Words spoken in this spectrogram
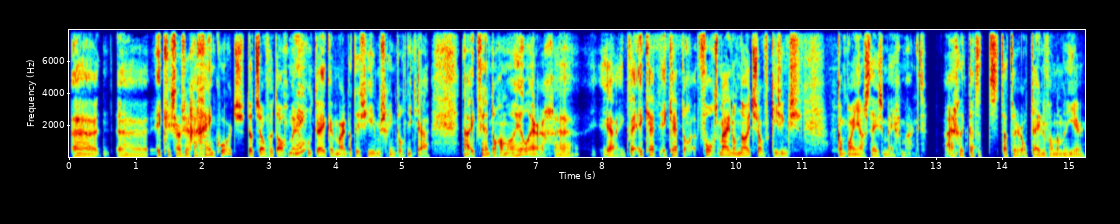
Eh, eh, ik zou zeggen geen koorts. Dat is over het algemeen Nee? een goed teken, maar dat is hier misschien toch niet. Ja, nou, ik vind het nog allemaal heel erg. eh, ja, ik, ik, heb, ik heb toch volgens mij nog nooit zo'n verkiezingscampagne als deze meegemaakt. Eigenlijk dat, het, dat er op de een of andere manier.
